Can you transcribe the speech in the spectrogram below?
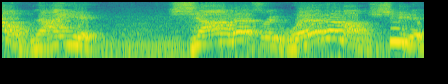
အောင်လိုင်းရဲ့ရှာတဲ့ဆိုရင်ဝဲဘက်မှာရှိတဲ့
